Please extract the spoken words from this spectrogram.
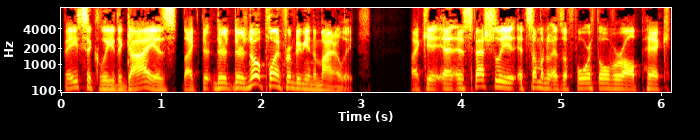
basically, the guy is like there, there, there's no point for him to be in the minor leagues. Like, it, especially it's someone who has a fourth overall pick.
